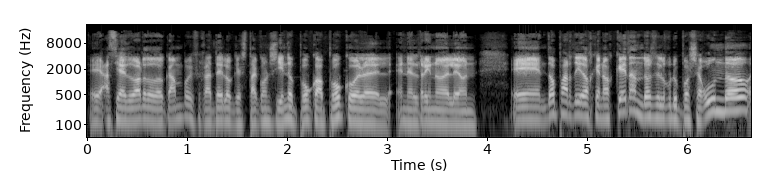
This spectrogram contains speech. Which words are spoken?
eh, hacia Eduardo Docampo y fíjate lo que está consiguiendo poco a poco en el Reino de León. Eh, dos partidos que nos quedan, dos del grupo segundo.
